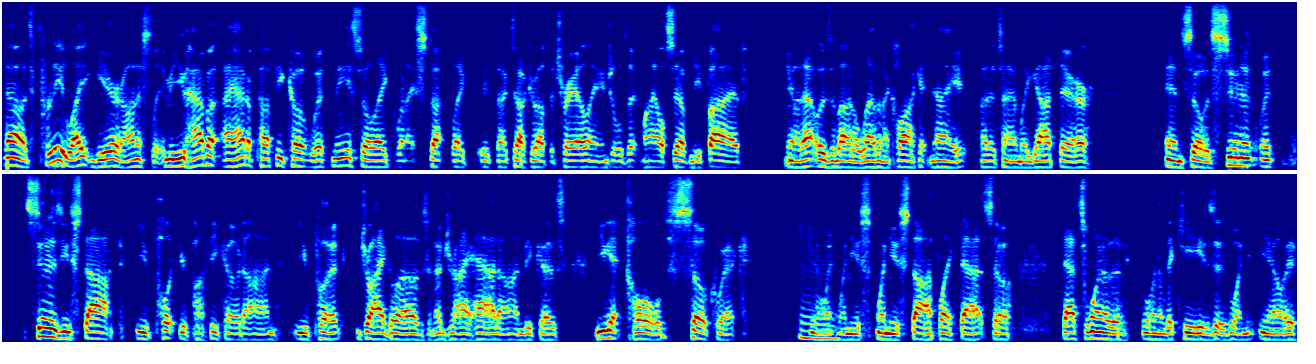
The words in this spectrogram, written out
No, it's pretty light gear, honestly. I mean, you have a. I had a puffy coat with me, so like when I stuck, like I talked about the Trail Angels at mile seventy-five. You know, that was about eleven o'clock at night by the time we got there, and so as soon as as soon as you stop, you put your puffy coat on, you put dry gloves and a dry hat on because you get cold so quick. Mm. You know, when, when you when you stop like that. So that's one of the one of the keys is when you know if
